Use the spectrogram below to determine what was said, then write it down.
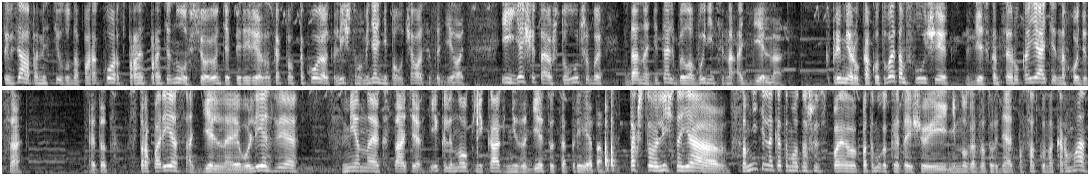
ты взял, поместил туда паракорд, про, протянул, все, и он тебя перерезал. Как-то вот такое вот лично у меня не получалось это делать. И я считаю, что лучше бы данная деталь была вынесена отдельно. К примеру, как вот в этом случае, здесь в конце рукояти находится этот стропорез, отдельное его лезвие, сменная, кстати, и клинок никак не задействуется при этом. Так что лично я сомнительно к этому отношусь, потому как это еще и немного затрудняет посадку на карман,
